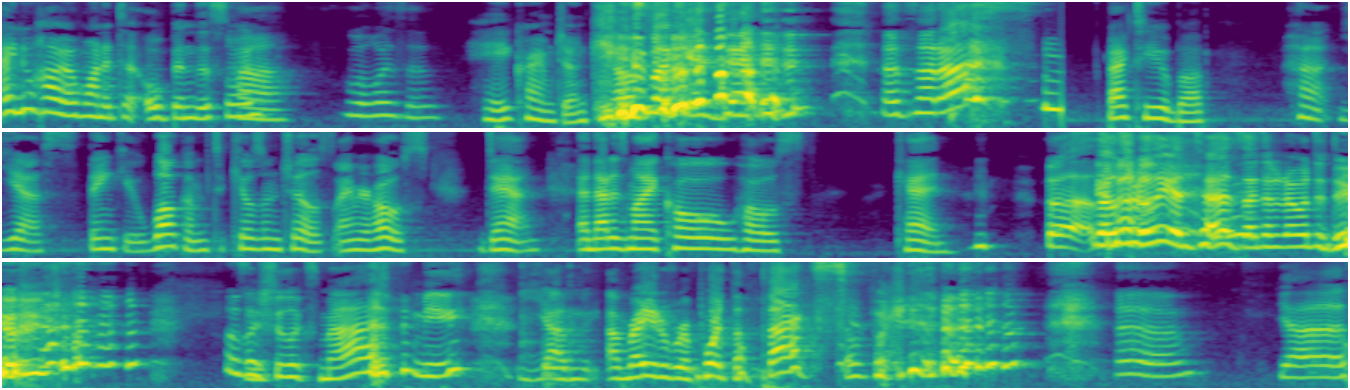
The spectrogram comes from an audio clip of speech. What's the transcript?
I knew how I wanted to open this one. Huh. What was it? Hey, crime junkies. I'm fucking dead. That's not us. Back to you, Bob. Huh. Yes. Thank you. Welcome to Kills and Chills. I'm your host, Dan, and that is my co-host, Ken. Uh, that was really intense. I didn't know what to do. I was like, she looks mad. At me? Yeah, I'm, I'm ready to report the facts. I'm fucking dead. Um, Yes.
